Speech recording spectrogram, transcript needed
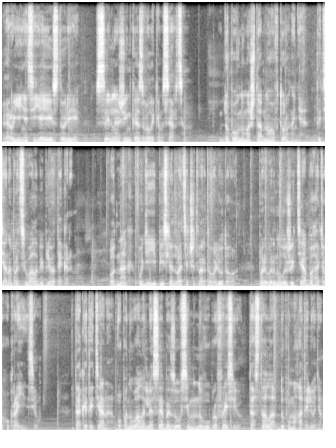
Героїня цієї історії сильна жінка з великим серцем. До повномасштабного вторгнення Тетяна працювала бібліотекарем. Однак події після 24 лютого перевернули життя багатьох українців. Так і Тетяна опанувала для себе зовсім нову професію та стала допомагати людям.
